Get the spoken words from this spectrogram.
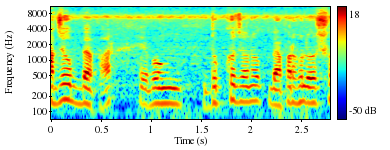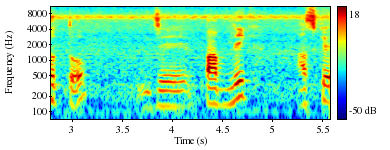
আজব ব্যাপার এবং দুঃখজনক ব্যাপার হলো সত্য যে পাবলিক আজকে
